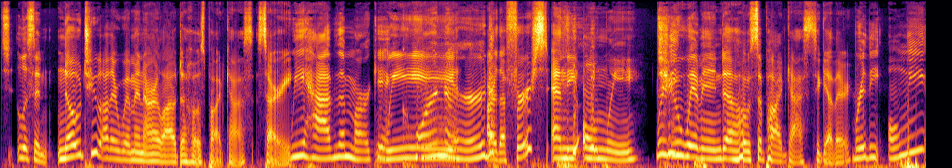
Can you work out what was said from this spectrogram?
T- Listen, no two other women are allowed to host podcasts. Sorry. We have the market we cornered. are the first and the only two women to host a podcast together. We're the only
